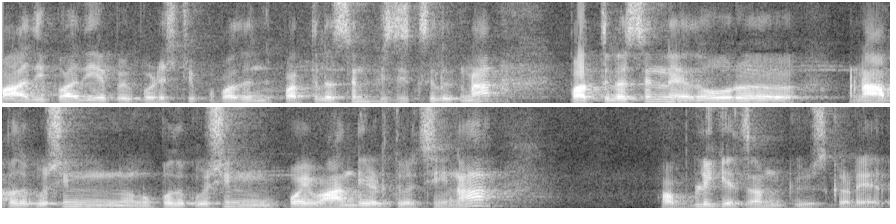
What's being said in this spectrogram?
பாதி பாதியாக போய் படிச்சுட்டு இப்போ பதினஞ்சு பத்து லெசன் ஃபிசிக்ஸ் இருக்குன்னா பத்து லெசனில் ஏதோ ஒரு நாற்பது கொஷின் முப்பது கொஷின் போய் வாந்தி எடுத்து வச்சிங்கன்னா பப்ளிக் எக்ஸாமுக்கு யூஸ் கிடையாது.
